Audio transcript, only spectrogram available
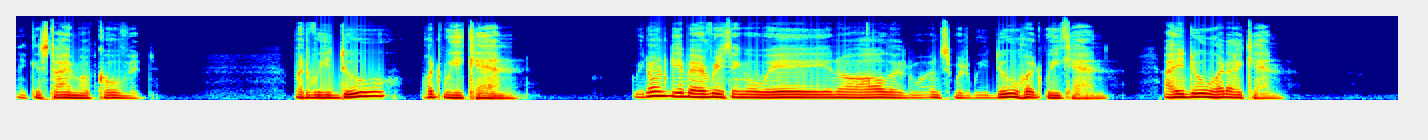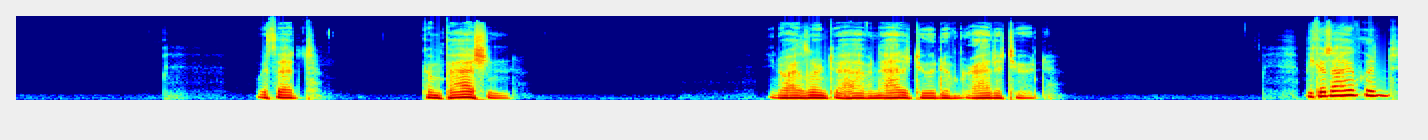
like this time of COVID. But we do what we can. We don't give everything away, you know, all at once, but we do what we can. I do what I can. With that compassion, you know, I learned to have an attitude of gratitude because I would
